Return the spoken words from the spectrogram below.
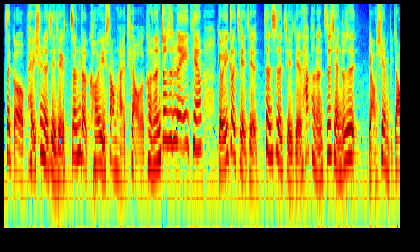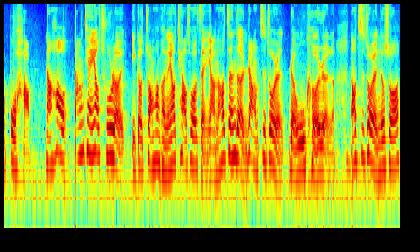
这个培训的姐姐真的可以上台跳了，可能就是那一天有一个姐姐正式的姐姐，她可能之前就是表现比较不好，然后当天又出了一个状况，可能又跳错怎样，然后真的让制作人忍无可忍了，然后制作人就说：“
